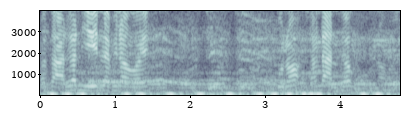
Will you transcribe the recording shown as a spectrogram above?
ภาษาเทือนหินเลยพี่น้องเอ้ย นาะทางด้านเทิงพี่น้องเอ้ย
